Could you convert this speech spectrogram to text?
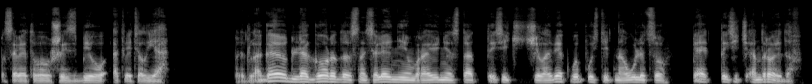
посоветовавшись с Био, ответил я. Предлагаю для города с населением в районе ста тысяч человек выпустить на улицу пять тысяч андроидов.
